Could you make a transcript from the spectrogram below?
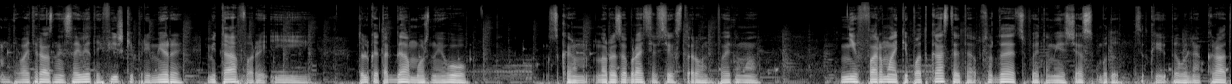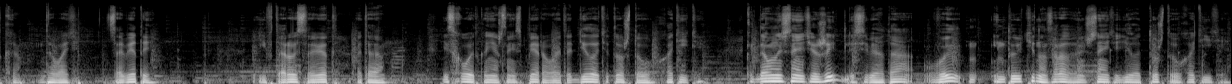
давать разные советы, фишки, примеры, метафоры, и только тогда можно его, скажем, ну, разобрать со всех сторон. Поэтому не в формате подкаста это обсуждается, поэтому я сейчас буду все-таки довольно кратко давать советы. И второй совет, это исходит, конечно, из первого, это делайте то, что хотите – когда вы начинаете жить для себя, да, вы интуитивно сразу начинаете делать то, что вы хотите.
